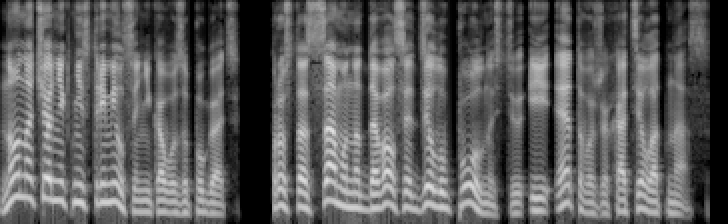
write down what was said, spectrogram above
Но начальник не стремился никого запугать. Просто сам он отдавался делу полностью, и этого же хотел от нас.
